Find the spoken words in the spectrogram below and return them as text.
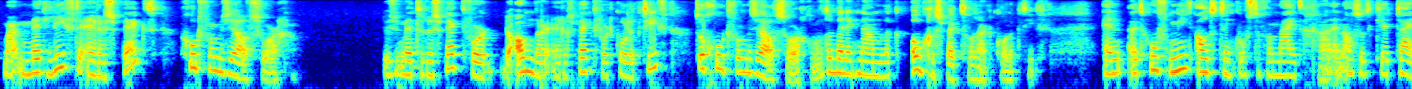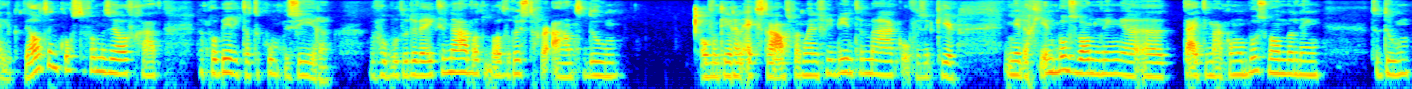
maar met liefde en respect goed voor mezelf zorgen. Dus met respect voor de ander en respect voor het collectief, toch goed voor mezelf zorgen. Want dan ben ik namelijk ook respectvol naar het collectief. En het hoeft niet altijd ten koste van mij te gaan. En als het een keer tijdelijk wel ten koste van mezelf gaat, dan probeer ik dat te compenseren. Bijvoorbeeld door de week daarna wat, wat rustiger aan te doen. Of een keer een extra afspraak met een vriendin te maken. Of eens een keer een middagje in boswandeling, uh, tijd te maken om een boswandeling te doen.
